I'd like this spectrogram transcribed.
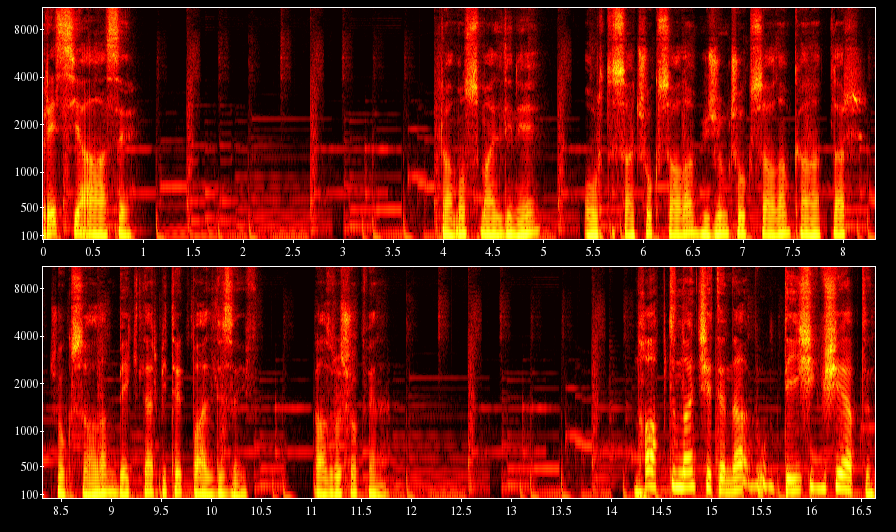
Brescia AS. Ramos Maldini. Orta saha çok sağlam. Hücum çok sağlam. Kanatlar çok sağlam. Bekler bir tek Baldi zayıf. Kadro çok fena. Ne yaptın lan çete? Ne, değişik bir şey yaptın.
